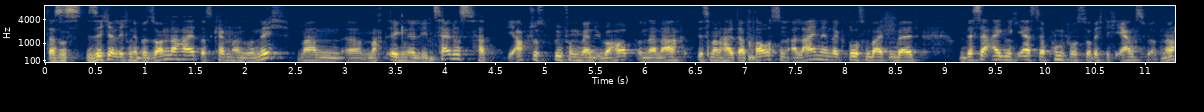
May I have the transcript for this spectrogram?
das ist sicherlich eine Besonderheit, das kennt man so nicht. Man äh, macht irgendeine Lizenz, hat die Abschlussprüfung, wenn überhaupt, und danach ist man halt da draußen alleine in der großen weiten Welt. Und das ist ja eigentlich erst der Punkt, wo es so richtig ernst wird. Ne?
